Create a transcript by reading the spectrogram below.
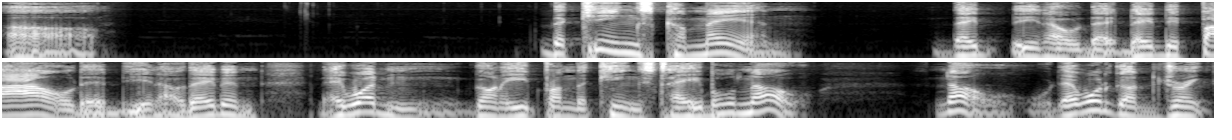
uh, the king's command. They, you know, they, they defiled it. You know, they didn't, they wasn't going to eat from the king's table. No, no, they weren't going to drink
